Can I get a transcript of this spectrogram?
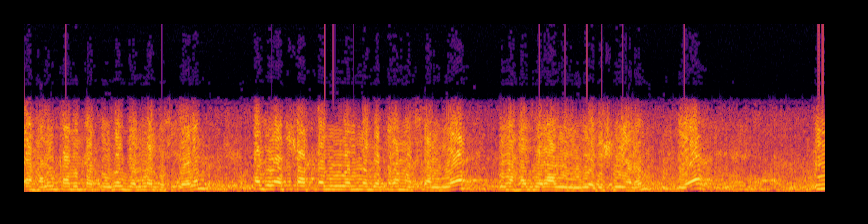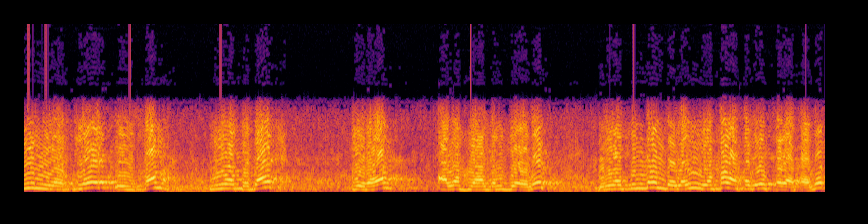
Efendim tarikatınıza girmek istiyorum. Acaba şartlarını yerine getiremezsem diye günaha giremeyim diye düşünüyorum diye. İyi niyetle insan niyet eder, girer, Allah yardımcı olur. Niyetinden dolayı yaka bile sevap alır.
